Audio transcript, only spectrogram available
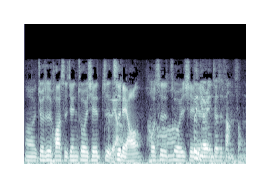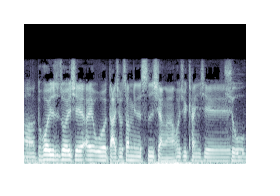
呃就是花时间做一些治疗，治疗，或是做一些、哦、对你而言就是放松啊，或者是做一些哎、欸、我打球上面的思想啊，或去看一些书，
